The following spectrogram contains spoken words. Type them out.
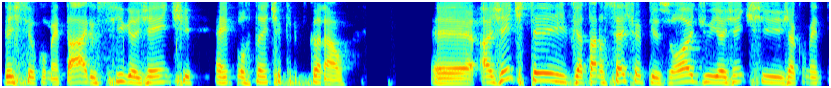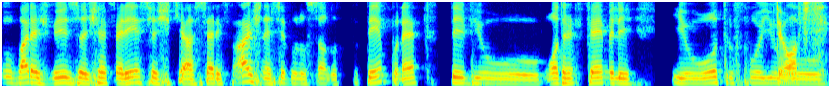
deixe seu comentário, siga a gente, é importante aqui no canal. É, a gente tem, já está no sétimo episódio e a gente já comentou várias vezes as referências que a série faz nessa evolução do, do tempo, né? Teve o Modern Family e o outro foi The o Office.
